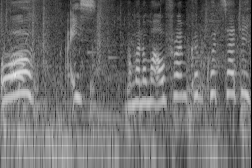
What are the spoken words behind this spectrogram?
Oh, nice. Haben wir nochmal aufräumen können kurzzeitig?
